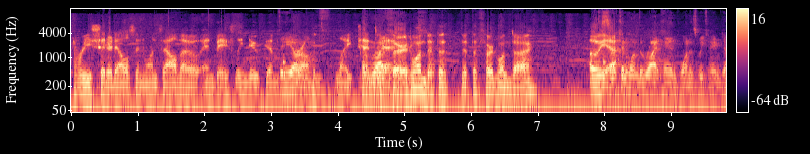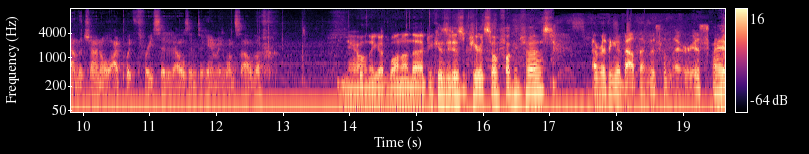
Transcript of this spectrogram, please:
three citadels in one salvo and basically nuked him The, um, from like ten right- The to third one did the did the third one die? Oh the yeah, second one, the right hand one, as we came down the channel, I put three citadels into him in one salvo. Yeah, I only got one on that because he disappeared so fucking fast. everything about that was hilarious. Hey,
